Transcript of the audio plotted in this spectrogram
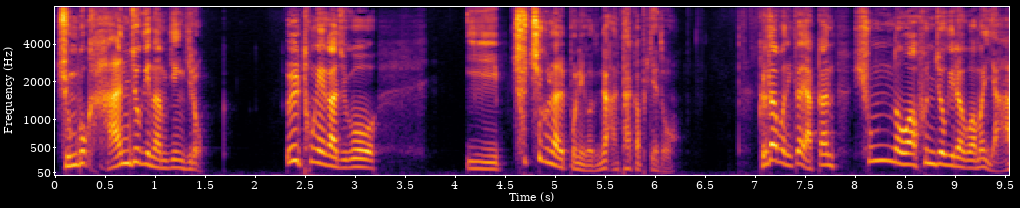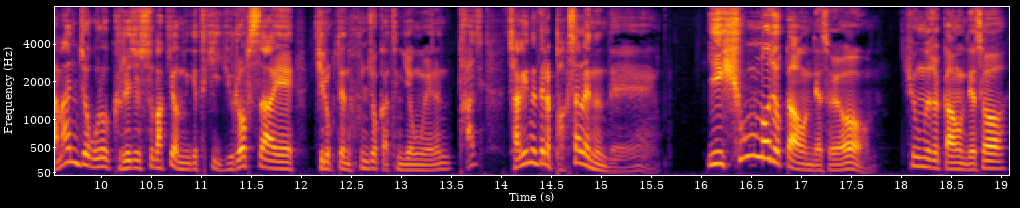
중국 한족이 남긴 기록을 통해 가지고 이 추측을 할 뿐이거든요. 안타깝게도. 그러다 보니까 약간 흉노와 훈족이라고 하면 야만적으로 그려질 수밖에 없는 게 특히 유럽사에 기록된 훈족 같은 경우에는 다 자기네들을 박살냈는데 이 흉노족 가운데서요. 흉노족 가운데서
